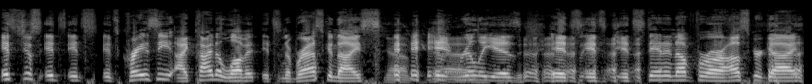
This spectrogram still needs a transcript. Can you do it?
it's just it's it's it's crazy. I kind of love it. It's nebraska nice. Yeah. it really is. It's it's it's standing up for our husker guy.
